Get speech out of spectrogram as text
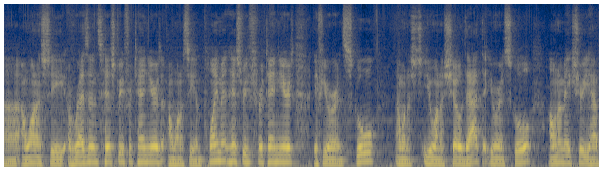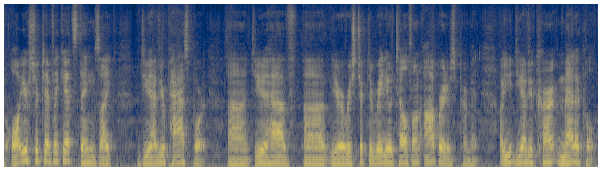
Uh, I want to see a residence history for 10 years. I want to see employment history for 10 years. If you're in school, I want to you want to show that that you're in school. I want to make sure you have all your certificates. Things like, do you have your passport? Uh, do you have uh, your restricted radio telephone operator's permit? Are you, do you have your current medical?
